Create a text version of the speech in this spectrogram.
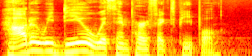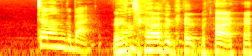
How do we deal with imperfect people? tell them goodbye No. Have a goodbye.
